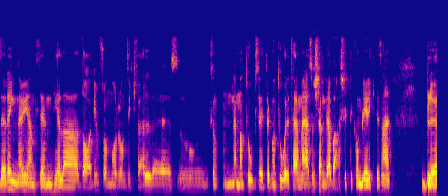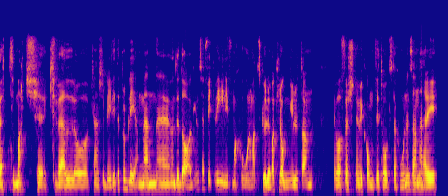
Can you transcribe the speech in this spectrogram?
det regnade ju egentligen hela dagen från morgon till kväll. Eh, så liksom, när man tog sig till kontoret här med så kände jag bara shit, det kommer bli riktigt sån här blöt matchkväll och kanske bli lite problem. Men eh, under dagen så fick vi ingen information om att det skulle vara krångel utan det var först när vi kom till tågstationen sen här i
